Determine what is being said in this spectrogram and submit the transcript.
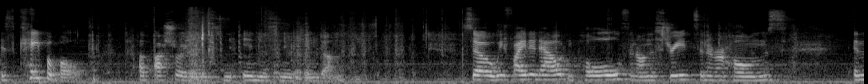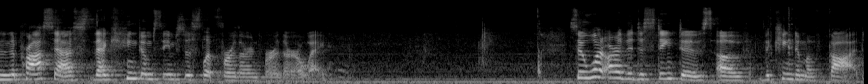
is capable of ushering in this new kingdom. So we fight it out in polls and on the streets and in our homes and in the process, that kingdom seems to slip further and further away. So, what are the distinctives of the kingdom of God?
